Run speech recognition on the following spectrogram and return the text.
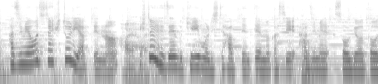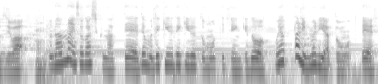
ん。初めはおじちゃん一人やってんな。はいはいはい。一人で全部切り盛りしてはってんって昔初め創業当時は、うん。だんだん忙しくなってでもできるできると思っててんけどもうやっぱり無理やと思って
